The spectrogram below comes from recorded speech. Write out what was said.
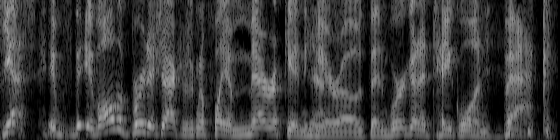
Yes, if if all the British actors are going to play American Yes. heroes, then we're going to take one back.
